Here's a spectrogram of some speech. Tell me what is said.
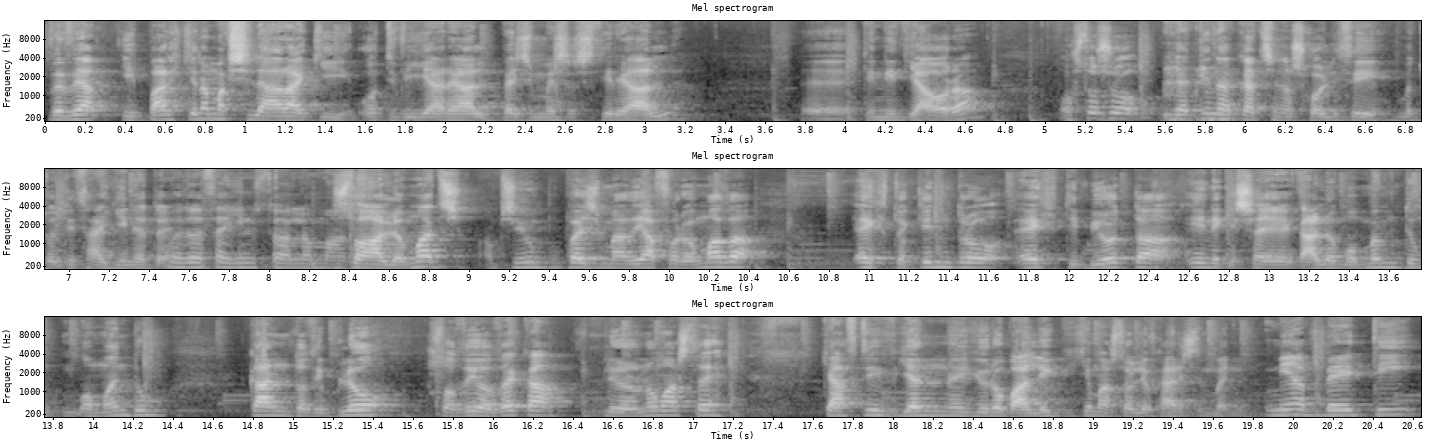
Βέβαια υπάρχει και ένα μαξιλαράκι ότι η Villarreal παίζει μέσα στη Real ε, την ίδια ώρα. Ωστόσο, γιατί να κάτσει να ασχοληθεί με το τι θα γίνεται Μετά θα γίνει στο άλλο μάτι. στο άλλο μάτς, από τη στιγμή που παίζει με διάφορη ομάδα, έχει το κίνητρο, έχει την ποιότητα, είναι και σε καλό momentum, momentum κάνει το διπλό στο 2-10, πληρωνόμαστε και αυτοί βγαίνουν Europa League και είμαστε όλοι ευχαριστημένοι. Μια Μπέτι.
